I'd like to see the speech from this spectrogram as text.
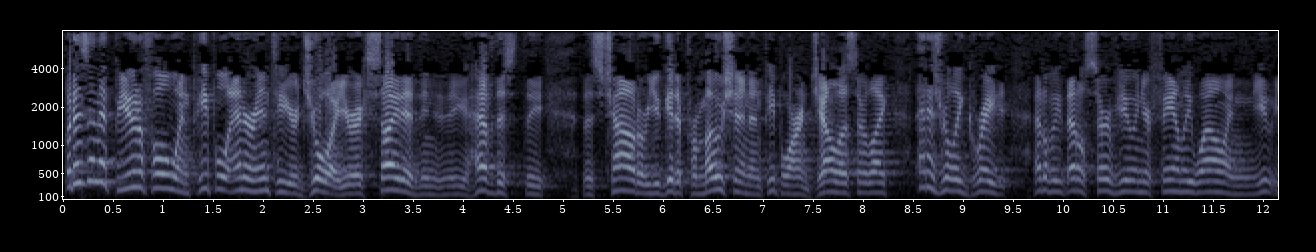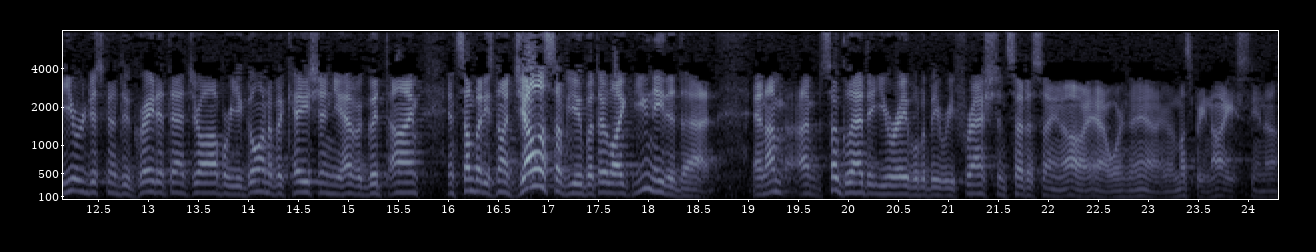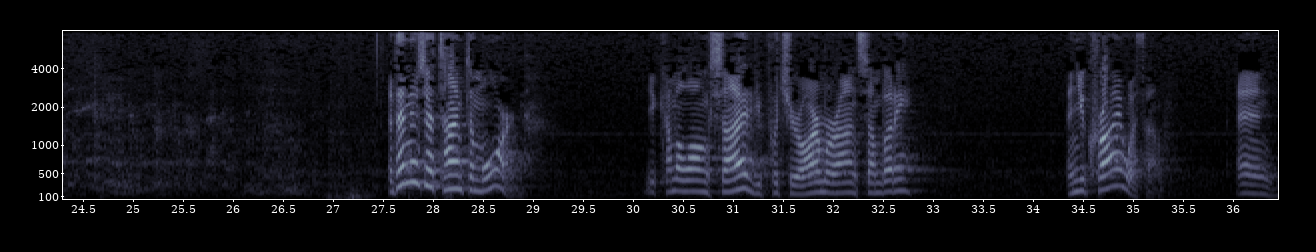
But isn't it beautiful when people enter into your joy? You're excited and you have this, the, this child or you get a promotion and people aren't jealous. They're like, that is really great. That'll be, that'll serve you and your family well and you, you're just going to do great at that job or you go on a vacation, you have a good time and somebody's not jealous of you, but they're like, you needed that. And I'm, I'm so glad that you were able to be refreshed instead of saying, oh yeah, well, yeah, it must be nice, you know. And then there's a time to mourn. You come alongside, you put your arm around somebody, and you cry with them. And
